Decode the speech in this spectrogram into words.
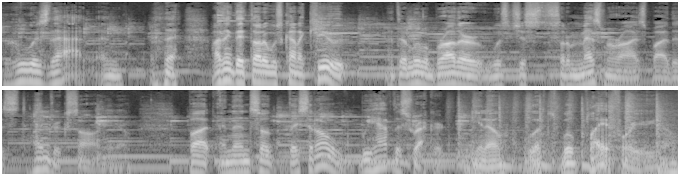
Who is that? And I think they thought it was kind of cute that their little brother was just sort of mesmerized by this Hendrix song, you know. But and then so they said, "Oh, we have this record, you know. Let's we'll play it for you, you know."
